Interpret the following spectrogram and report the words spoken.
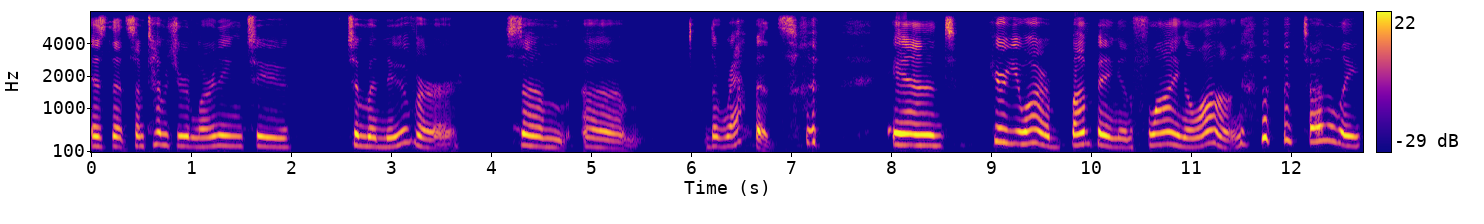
is that sometimes you're learning to to maneuver some um, the rapids And here you are bumping and flying along, totally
